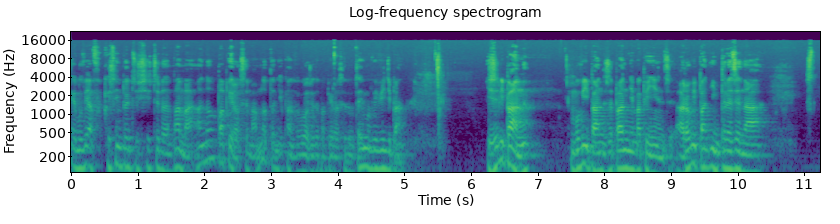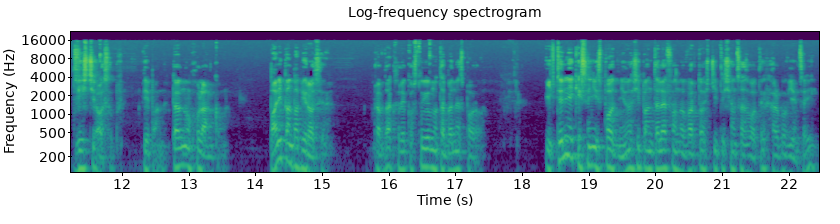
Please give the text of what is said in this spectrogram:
ja mówię, a w kieszeni będzie jeszcze pan ma? A no, papierosy mam. No to niech pan wyłoży te papierosy tutaj. Mówi, widzi pan, jeżeli pan, mówi pan, że pan nie ma pieniędzy, a robi pan imprezę na 200 osób, wie pan, pełną hulanką, pali pan papierosy, prawda, które kosztują notabene sporo. I w tylnej kieszeni spodni nosi pan telefon o wartości 1000 zł albo więcej,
